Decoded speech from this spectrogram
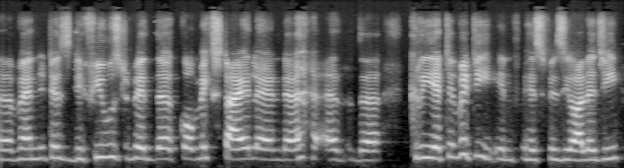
uh, when it is diffused with the comic style and uh, the creativity in his physiology,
